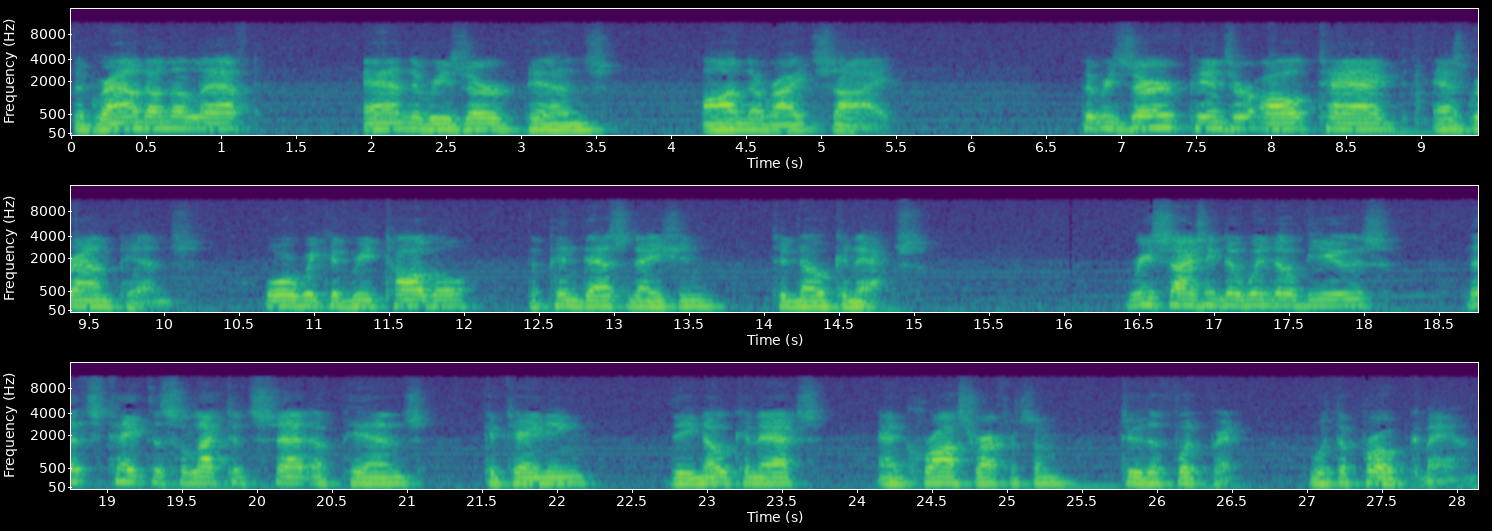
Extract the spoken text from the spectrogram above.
the ground on the left, and the reserve pins on the right side. The reserve pins are all tagged as ground pins, or we could retoggle the pin destination to no connects. Resizing the window views, let's take the selected set of pins containing the no connects and cross-reference them to the footprint with the probe command,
